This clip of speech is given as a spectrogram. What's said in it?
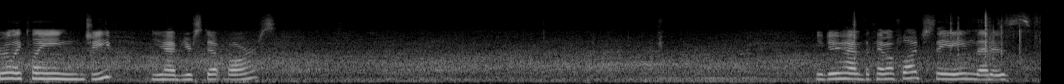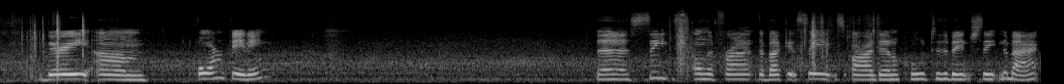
really clean Jeep. You have your step bars. You do have the camouflage seating that is very um, form-fitting. The seats on the front, the bucket seats, are identical to the bench seat in the back.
